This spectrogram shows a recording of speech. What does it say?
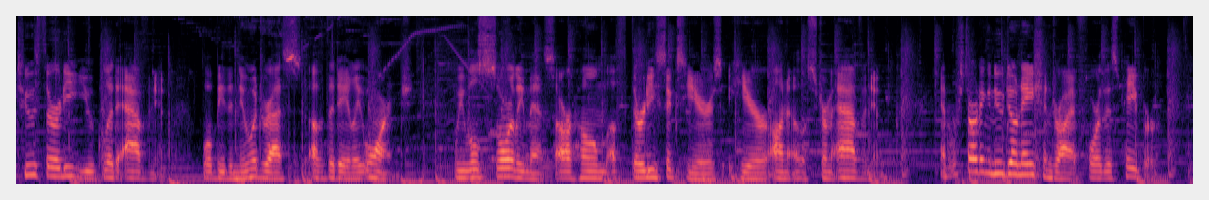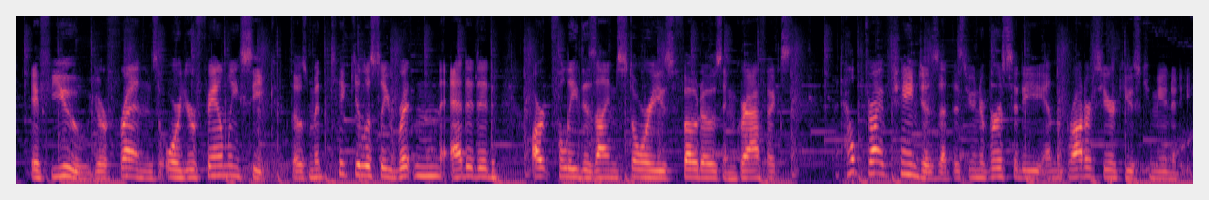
230 Euclid Avenue will be the new address of the Daily Orange. We will sorely miss our home of 36 years here on Ostrom Avenue. And we're starting a new donation drive for this paper. If you, your friends, or your family seek those meticulously written, edited, artfully designed stories, photos, and graphics that help drive changes at this university and the broader Syracuse community,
